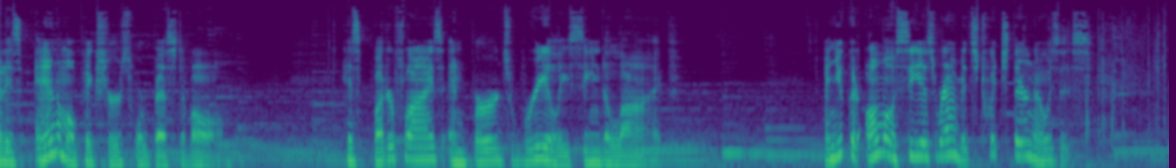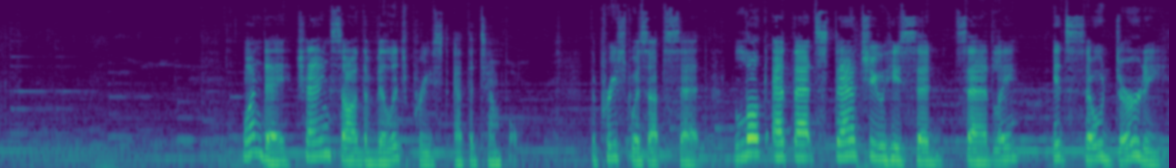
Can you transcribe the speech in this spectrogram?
But his animal pictures were best of all. His butterflies and birds really seemed alive. And you could almost see his rabbits twitch their noses. One day, Chang saw the village priest at the temple. The priest was upset. Look at that statue, he said sadly. It's so dirty.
